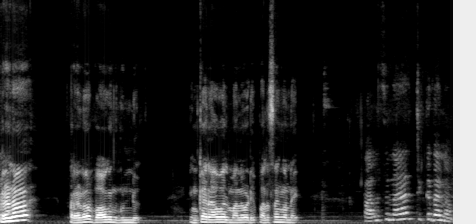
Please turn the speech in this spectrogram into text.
ప్రణవ్ ప్రణవ్ బాగుంది గుండు. ఇంకా రావాలి మలవడి పలసంగా ఉన్నాయి. పలసిన చిక్కదనం.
